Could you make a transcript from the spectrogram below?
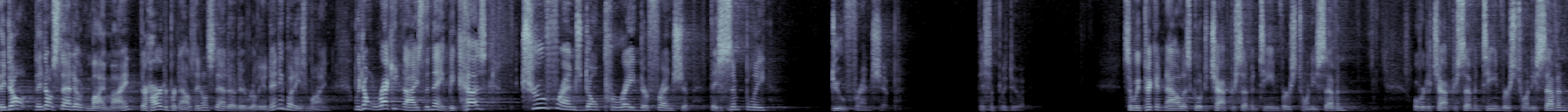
They don't, they don't stand out in my mind. They're hard to pronounce. They don't stand out really in anybody's mind. We don't recognize the name because true friends don't parade their friendship. They simply do friendship. They simply do it. So we pick it now. Let's go to chapter 17, verse 27. Over to chapter 17, verse 27.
